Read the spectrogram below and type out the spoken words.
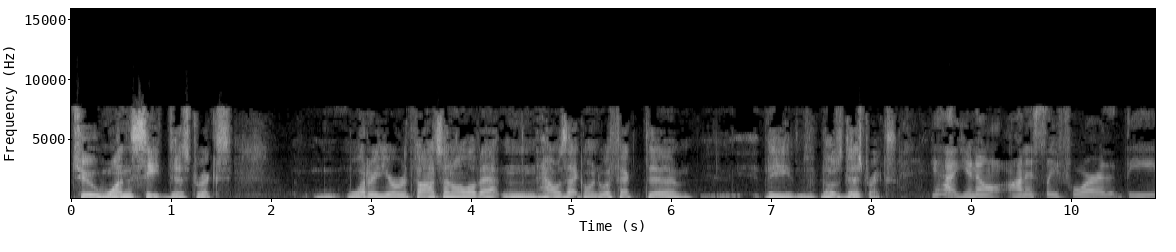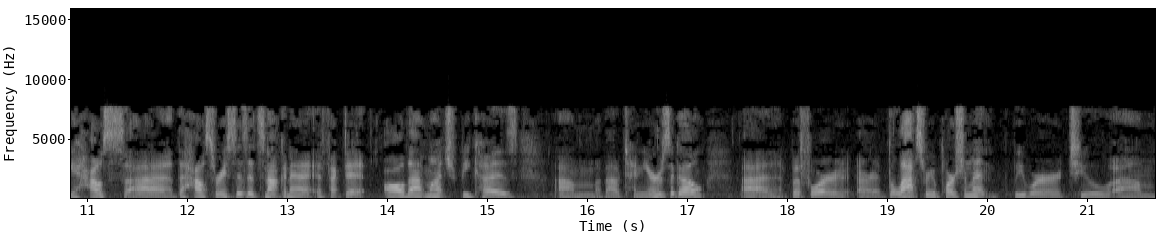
two one-seat districts. What are your thoughts on all of that, and how is that going to affect uh, the those districts? Yeah, you know, honestly, for the house, uh, the house races, it's not going to affect it all that much because um, about 10 years ago, uh, before or the last reapportionment, we were two um,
